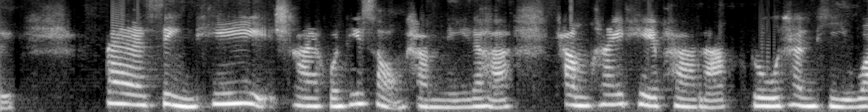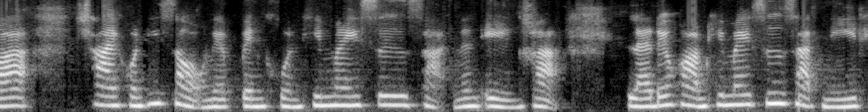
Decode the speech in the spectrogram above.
ย แต่สิ่งที่ชายคนที่สองทำนี้นะคะทำให้เทพารักษ์รู้ทันทีว่าชายคนที่สองเนี่ยเป็นคนที่ไม่ซื่อสัตย์นั่นเองค่ะ และด้วยความที่ไม่ซื่อสัตย์นี้ เท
